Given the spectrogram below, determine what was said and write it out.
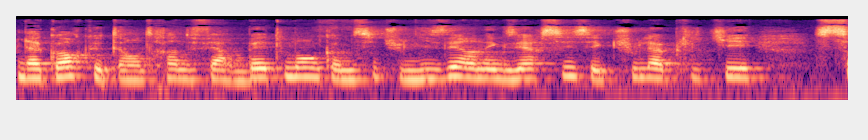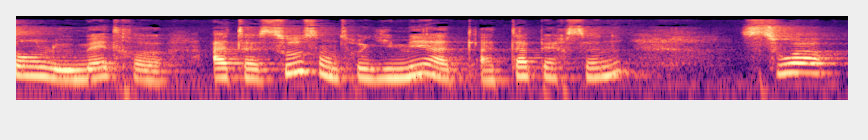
d'accord, que tu es en train de faire bêtement comme si tu lisais un exercice et que tu l'appliquais sans le mettre à ta sauce, entre guillemets, à, ta personne, soit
